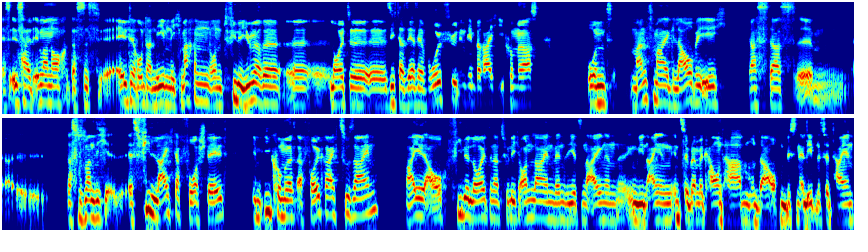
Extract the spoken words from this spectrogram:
es ist halt immer noch, dass es ältere Unternehmen nicht machen und viele jüngere äh, Leute äh, sich da sehr, sehr wohlfühlen in dem Bereich E-Commerce. Und manchmal glaube ich, dass das, ähm, äh, dass man sich es viel leichter vorstellt, im E-Commerce erfolgreich zu sein, weil auch viele Leute natürlich online, wenn sie jetzt einen eigenen, irgendwie einen eigenen Instagram-Account haben und da auch ein bisschen Erlebnisse teilen,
